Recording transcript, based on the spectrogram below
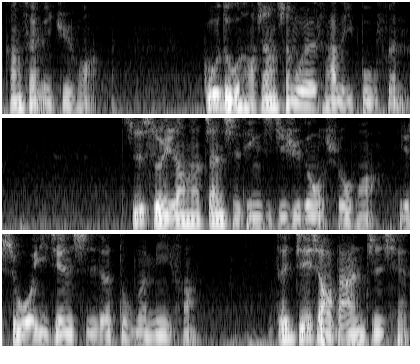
刚才那句话：孤独好像成为了他的一部分。之所以让他暂时停止继续跟我说话，也是我一间师的独门秘方。在揭晓答案之前，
